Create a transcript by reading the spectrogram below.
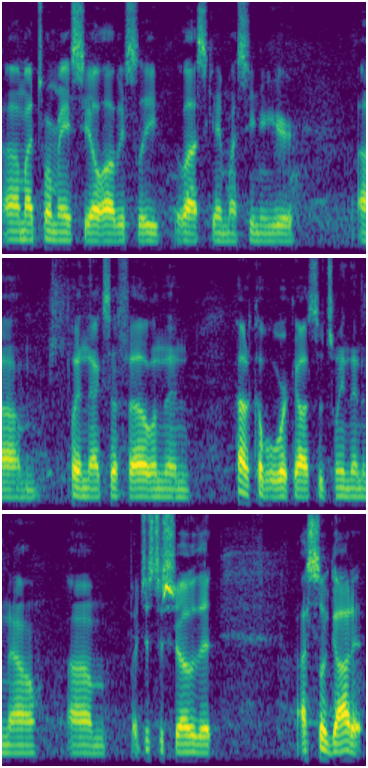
Um, I tore my ACL, obviously, the last game my senior year. Um, played in the XFL and then had a couple workouts between then and now. Um, but just to show that I still got it.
